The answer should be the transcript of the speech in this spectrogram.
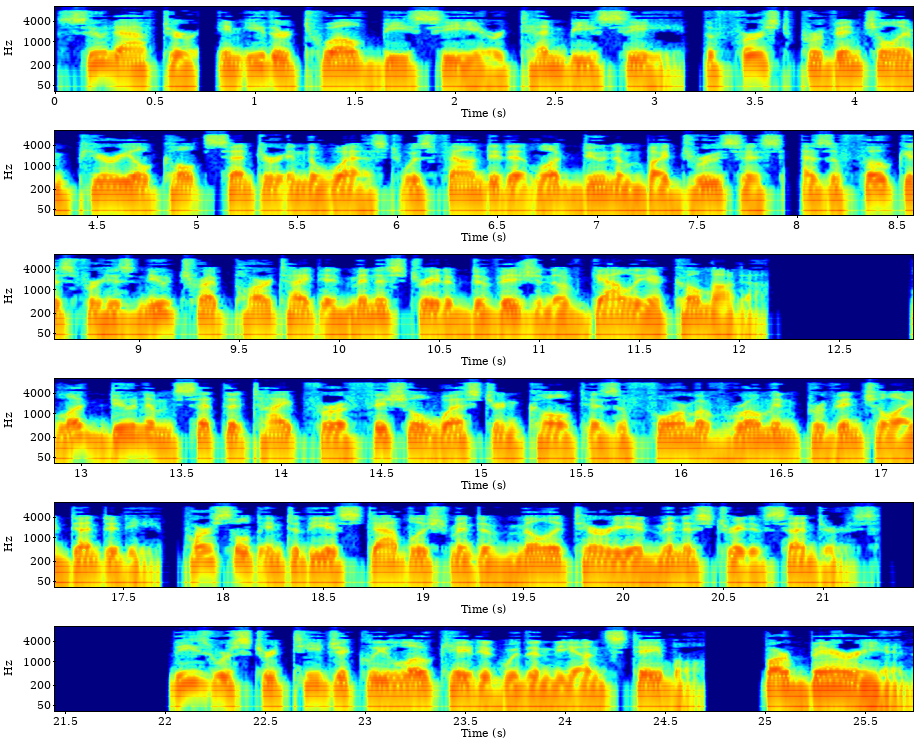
Soon after, in either 12 BC or 10 BC, the first provincial imperial cult center in the west was founded at Lugdunum by Drusus, as a focus for his new tripartite administrative division of Gallia Comata. Lugdunum set the type for official Western cult as a form of Roman provincial identity, parceled into the establishment of military administrative centers. These were strategically located within the unstable, barbarian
